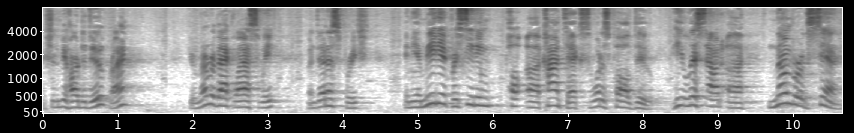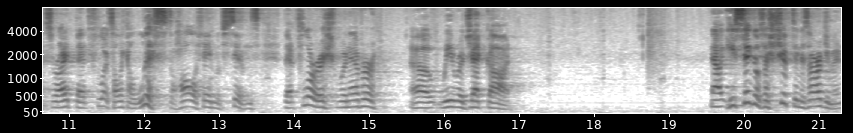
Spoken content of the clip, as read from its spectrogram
it shouldn't be hard to do, right? If you remember back last week when Dennis preached, in the immediate preceding uh, context, what does Paul do? He lists out a number of sins, right? That it's like a list, a hall of fame of sins that flourish whenever uh, we reject God. Now, he signals a shift in his argument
